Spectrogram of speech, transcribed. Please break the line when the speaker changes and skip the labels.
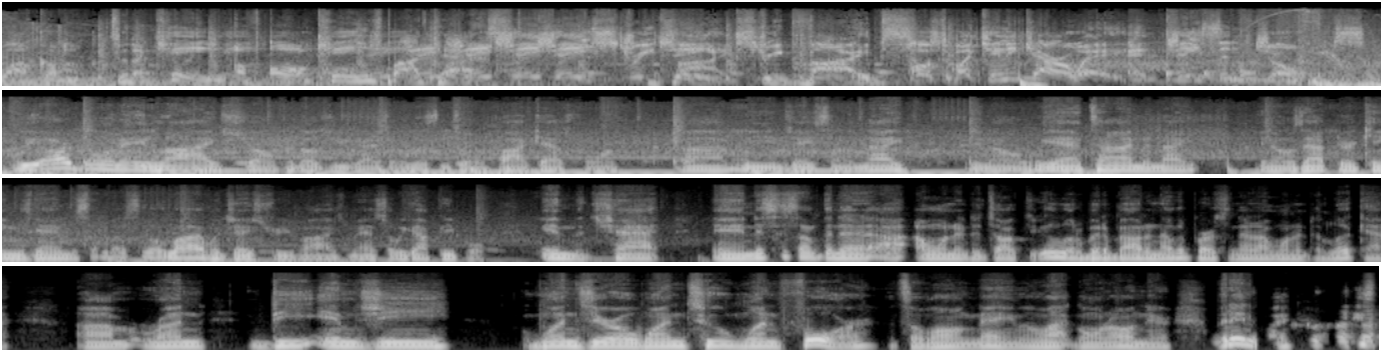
Welcome to the King of All Kings podcast. JJ Street Vibes. Street Vibes. Hosted by Kenny Caraway and Jason Jones.
We are doing a live show for those of you guys that are listening to the podcast form. Uh, me and Jason tonight. You know, we had time tonight. You know, it was after a Kings game. We said, let's go live with J Street Vibes, man. So we got people in the chat. And this is something that I, I wanted to talk to you a little bit about. Another person that I wanted to look at. Um, run DMG 101214. It's a long name, a lot going on there. But anyway, he said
